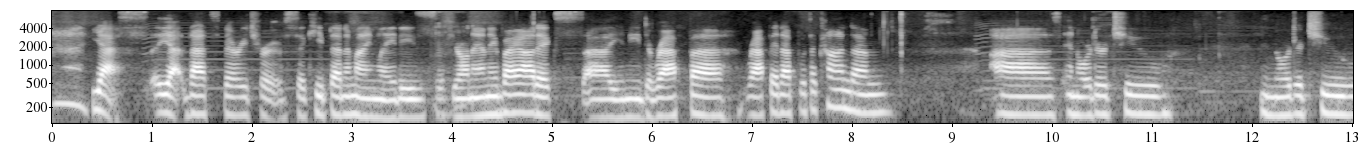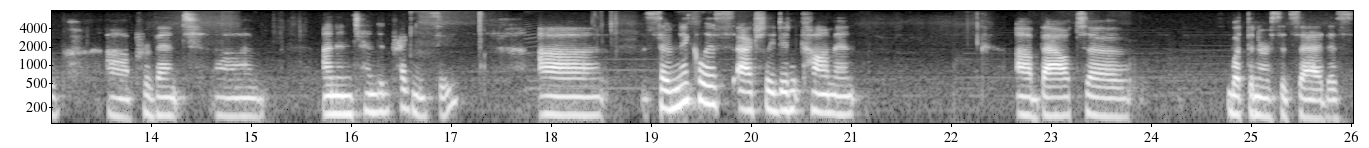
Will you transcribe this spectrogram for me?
yes, yeah, that's very true. So keep that in mind, ladies. If you're on antibiotics, uh, you need to wrap uh, wrap it up with a condom uh, in order to in order to uh, prevent um, unintended pregnancy. Uh, so Nicholas actually didn't comment about uh, what the nurse had said as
